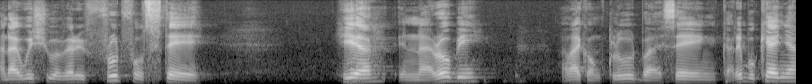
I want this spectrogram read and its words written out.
and I wish you a very fruitful stay here in Nairobi. And I conclude by saying, Karibu Kenya,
